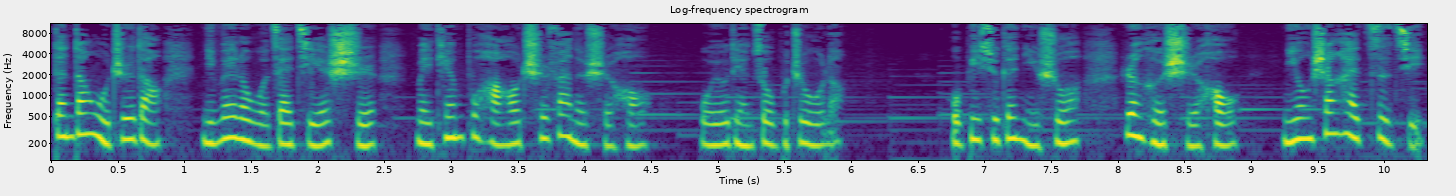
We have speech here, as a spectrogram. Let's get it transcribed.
但当我知道你为了我在节食，每天不好好吃饭的时候，我有点坐不住了。我必须跟你说，任何时候你用伤害自己，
